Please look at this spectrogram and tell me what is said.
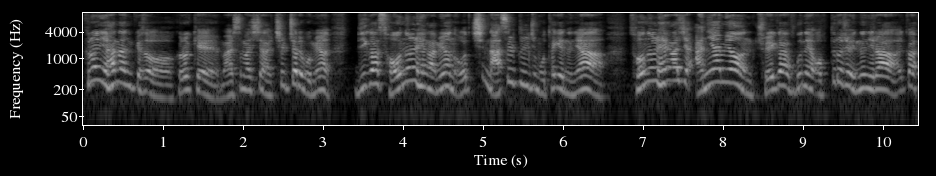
그러니 하나님께서 그렇게 말씀하시잖아요. 7절에 보면 네가 선을 행하면 어찌 낯을 들지 못하겠느냐? 선을 행하지 아니하면 죄가 문에 엎드러져 있느니라. 그러니까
